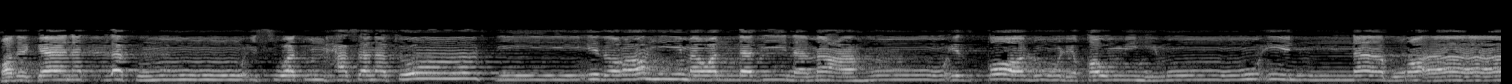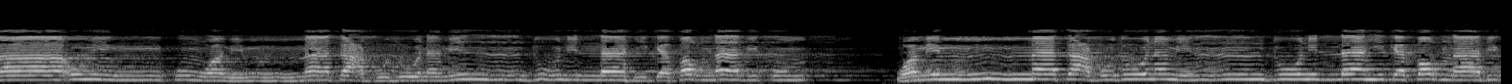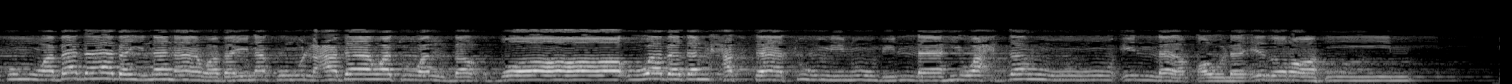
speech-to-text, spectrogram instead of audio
قد كانت لكم إسوة حسنة في إبراهيم والذين معه إذ قالوا لقومهم إنا براء منكم ومما تعبدون من دون الله كفرنا بكم تعبدون من دون الله كفرنا بكم وبدا بيننا وبينكم العداوة والبغضاء وبدا حتى تؤمنوا بالله وحده إلا قول إبراهيم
